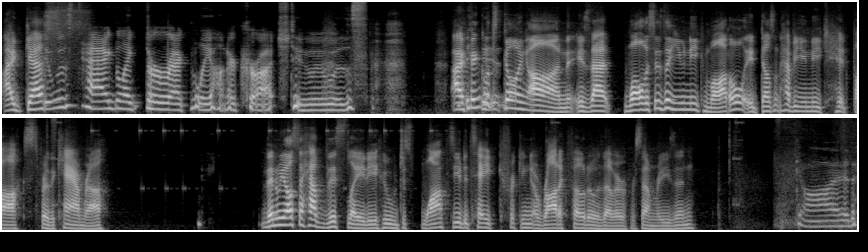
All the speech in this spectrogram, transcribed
I guess. it was tagged like directly on her crotch too. It was I think what's going on is that while this is a unique model, it doesn't have a unique hitbox for the camera. Then we also have this lady who just wants you to take freaking erotic photos of her for some reason. God.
